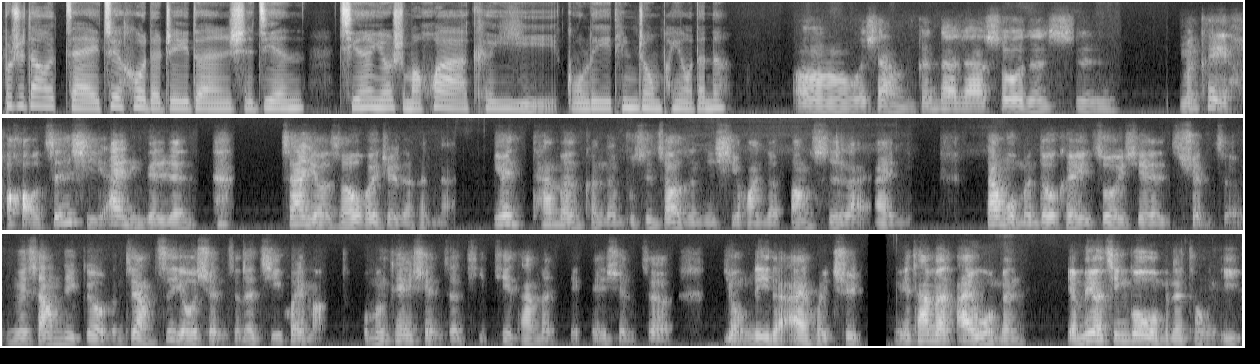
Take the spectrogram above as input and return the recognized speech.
不知道在最后的这一段时间，綺恩有什么话可以鼓励听众朋友的呢？嗯，我想跟大家说的是，你们可以好好珍惜爱你的人，虽然有时候会觉得很难，因为他们可能不是照着你喜欢的方式来爱你，但我们都可以做一些选择，因为上帝给我们这样自由选择的机会嘛，我们可以选择体贴他们，也可以选择用力的爱回去，因为他们爱我们。也没有经过我们的同意，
